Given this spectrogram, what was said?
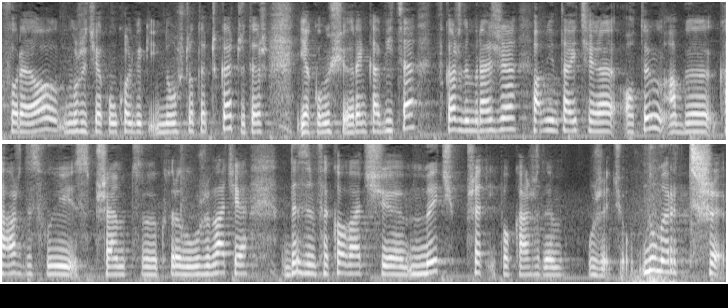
Foreo, możecie jakąkolwiek inną szczoteczkę, czy też jakąś rękawicę. W każdym razie pamiętajcie o tym, aby każdy swój sprzęt, którego używacie, dezynfekować, myć przed i po każdym użyciu. Numer 3.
